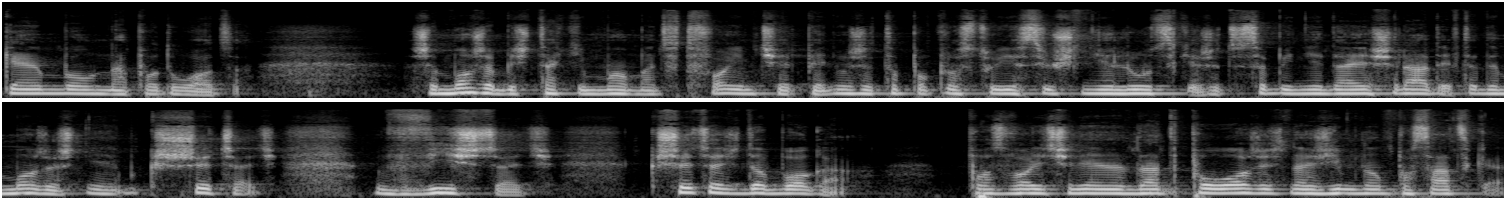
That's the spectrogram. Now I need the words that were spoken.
gębą na podłodze. Że może być taki moment w Twoim cierpieniu, że to po prostu jest już nieludzkie, że Ty sobie nie dajesz rady. I wtedy możesz, nie wiem, krzyczeć, wiszczeć, krzyczeć do Boga, pozwolić się nie położyć na zimną posadzkę.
